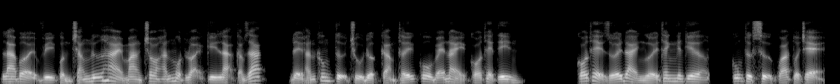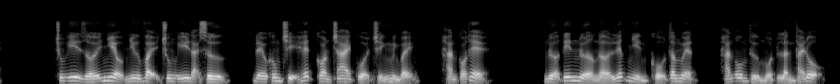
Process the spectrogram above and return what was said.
là bởi vì quần trắng nữ hải mang cho hắn một loại kỳ lạ cảm giác, để hắn không tự chủ được cảm thấy cô bé này có thể tin. Có thể dưới đài người thanh niên kia, cũng thực sự quá tuổi trẻ. Trung y giới nhiều như vậy trung y đại sư, đều không trị hết con trai của chính mình bệnh, hắn có thể. Nửa tin nửa ngờ liếc nhìn cổ tâm nguyện hắn ôm thử một lần thái độ,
